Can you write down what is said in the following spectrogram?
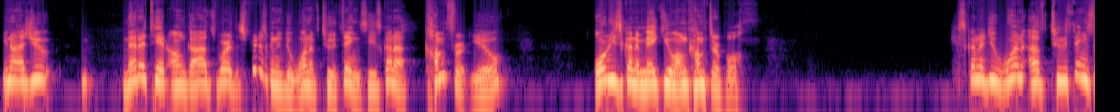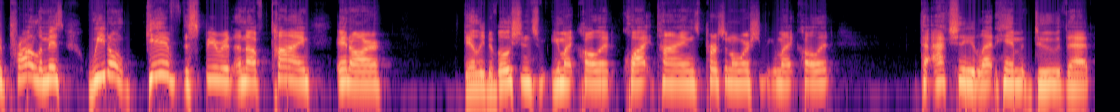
You know, as you meditate on God's word, the Spirit is going to do one of two things. He's going to comfort you, or he's going to make you uncomfortable. He's going to do one of two things. The problem is, we don't give the Spirit enough time in our daily devotions, you might call it, quiet times, personal worship, you might call it, to actually let him do that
